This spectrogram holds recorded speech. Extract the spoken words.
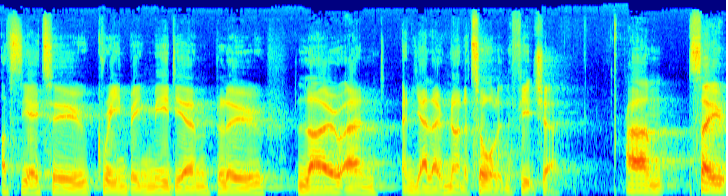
of CO2, green being medium, blue, low, and, and yellow, none at all in the future. Um, so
